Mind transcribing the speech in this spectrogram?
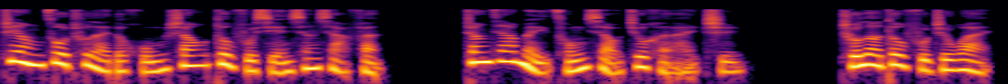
这样做出来的红烧豆腐咸香下饭。张佳美从小就很爱吃。除了豆腐之外，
